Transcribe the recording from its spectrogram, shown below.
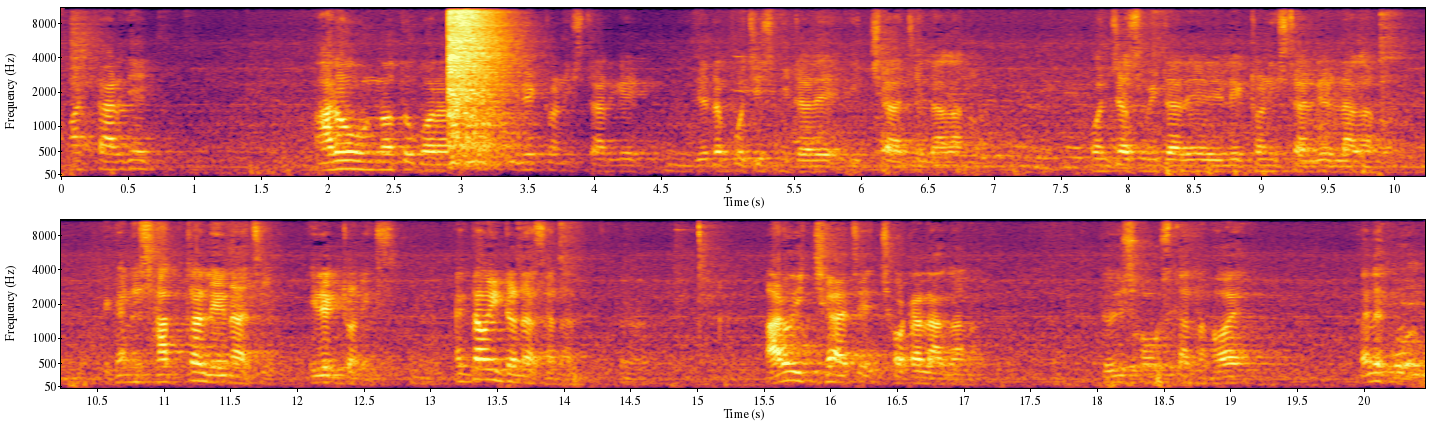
আমার টার্গেট আরও উন্নত করার ইলেকট্রনিক্স টার্গেট যেটা পঁচিশ মিটারে ইচ্ছা আছে লাগানো পঞ্চাশ মিটারের ইলেকট্রনিক্স টার্গেট লাগানো এখানে সাতটা লেন আছে ইলেকট্রনিক্স একদম ইন্টারন্যাশনাল আরও ইচ্ছা আছে ছটা লাগানো যদি সংস্থান হয়, তাহলে করব।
